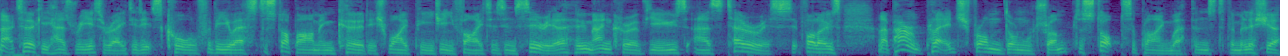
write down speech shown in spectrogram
Now, Turkey has reiterated its call for the US to stop arming Kurdish YPG fighters in Syria, whom Ankara views as terrorists. It follows an apparent pledge from Donald Trump to stop supplying weapons to the militia,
